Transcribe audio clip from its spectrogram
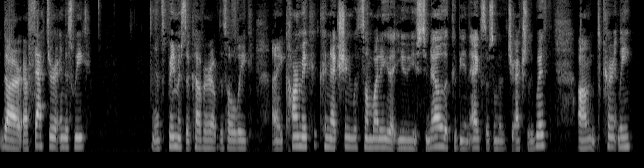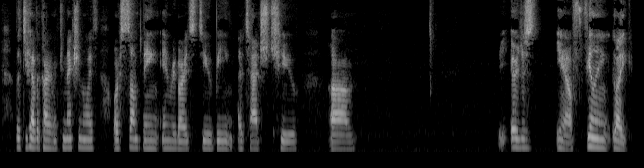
that are a factor in this week. It's pretty much the cover of this whole week. A karmic connection with somebody that you used to know. That could be an ex or someone that you're actually with um, currently that you have a karmic connection with, or something in regards to being attached to, um, or just you know feeling like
